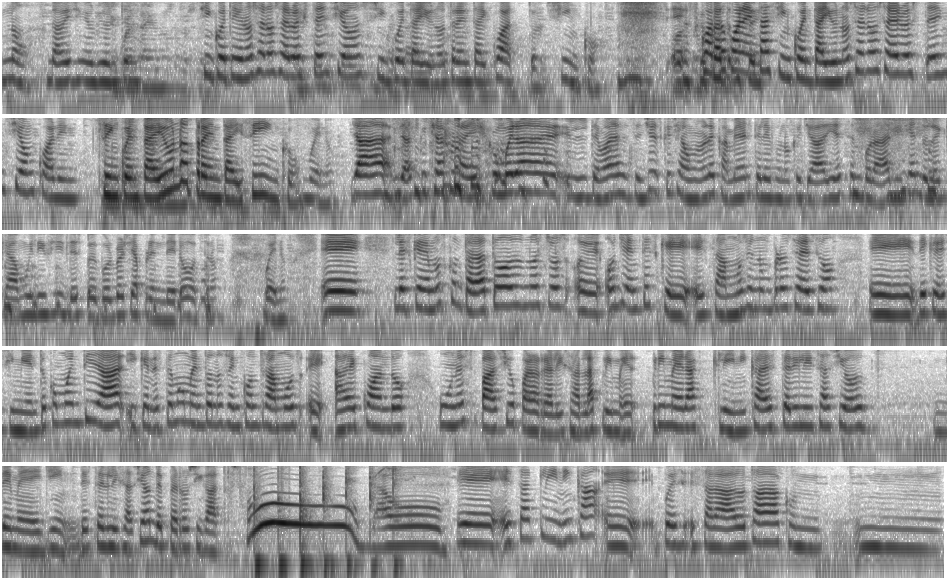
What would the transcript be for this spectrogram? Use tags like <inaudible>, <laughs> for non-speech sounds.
no, David, se me olvidó el teléfono. 5100 extensión 5134 5. Eh, Es que es 440 5100 extensión 40. 51-35. Bueno, ya, ya escucharon ahí cómo era el tema de las extensiones. que si a uno le cambian el teléfono que lleva 10 temporadas diciéndole queda muy difícil después volverse a aprender otro. Bueno, eh, les queremos contar a todos nuestros eh, oyentes que estamos en un proceso eh, de crecimiento como entidad y que en este momento nos encontramos eh, adecuando un espacio para realizar la primer- primera clínica de esterilización de Medellín, de esterilización de perros y gatos. ¡Uh! ¡Bravo! Eh, esta clínica eh, pues estará dotada con mm,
